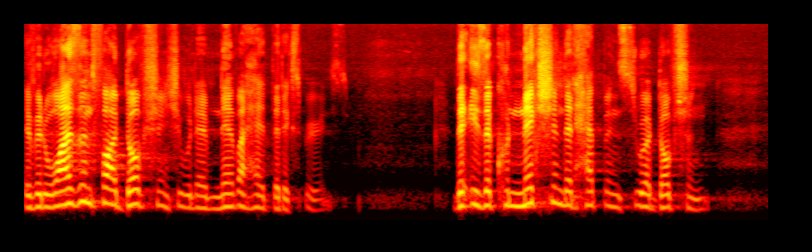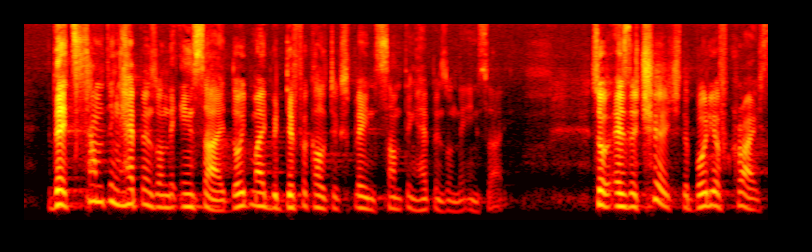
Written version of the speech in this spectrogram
If it wasn't for adoption, she would have never had that experience. There is a connection that happens through adoption, that something happens on the inside. Though it might be difficult to explain, something happens on the inside. So, as a church, the body of Christ,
